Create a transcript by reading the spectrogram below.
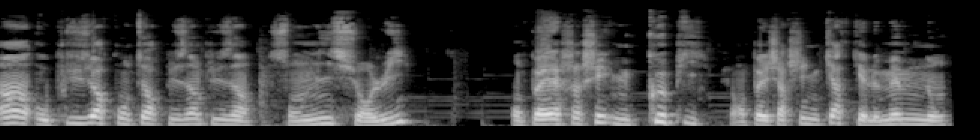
1 ou plusieurs compteurs plus 1 plus 1 sont mis sur lui, on peut aller chercher une copie. On peut aller chercher une carte qui a le même nom.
